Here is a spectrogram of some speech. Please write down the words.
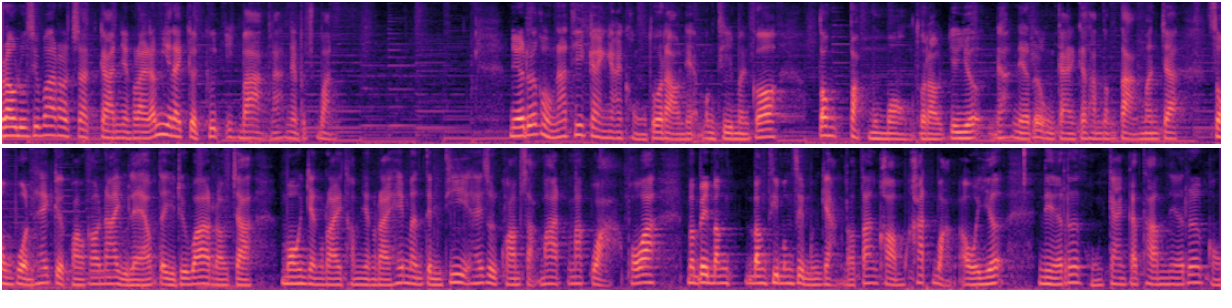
เราดูซิว่าเราจะจัดการอย่างไรแล้วมีอะไรเกิดขึ้นอีกบ้างนะในปัจจุบัน ในเรื่องของหน้าที่การงานของตัวเราเนี่ยบางทีมันก็ต้องปรับมุมมองตัวเราเยอะๆนะในเรื่องของการกระทำต่างๆ มันจะส่งผลให้เกิดความก้าวหน้าอยู่แล้ว แต่อยู่ที่ว่าเราจะมองอย่างไรทำอย่างไรให้มันเต็มที่ให้สุดความสามารถมากกว่า เพราะว่ามันเป็นบางบางทีบางสิ่งบางอย่าง เราตั้งความคาดหวังเอาไว้เยอะ ในเรื่องของการกระทำในเรื่องของ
